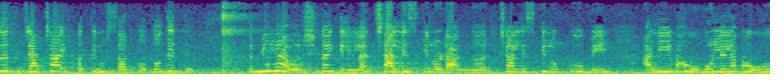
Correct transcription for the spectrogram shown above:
जण ज्याच्या ऐपतीनुसार तो तो देते. तर मी ह्या वर्षी काय केलेलं चाळीस किलो डांगर चाळीस किलो कोबी आणि भाऊ बोललेला भाऊ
